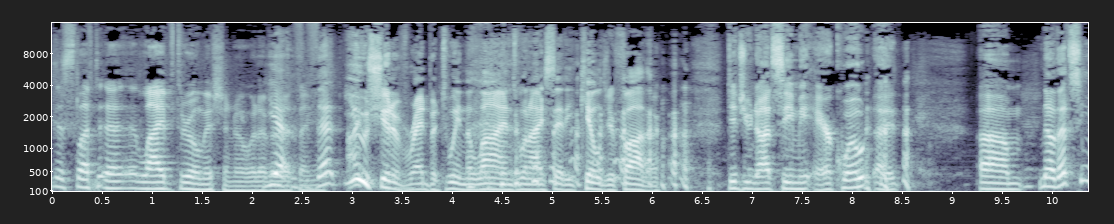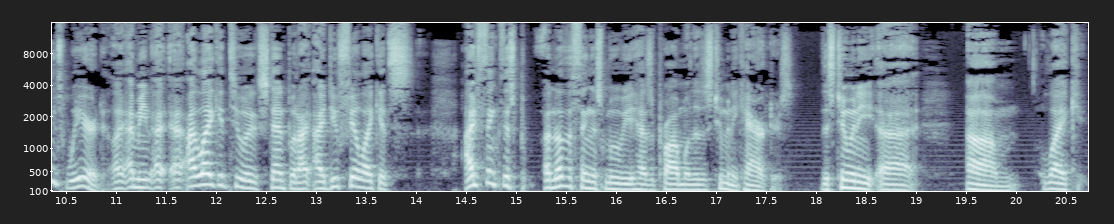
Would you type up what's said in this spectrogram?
Just left uh, live through omission or whatever. yeah, that thing. is. that You should have read between the lines when I said he killed your father. did you not see me air quote? I, um, no, that seems weird. I, I mean, I, I like it to an extent, but I, I do feel like it's. I think this another thing this movie has a problem with is too many characters. There's too many. Uh, um, like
